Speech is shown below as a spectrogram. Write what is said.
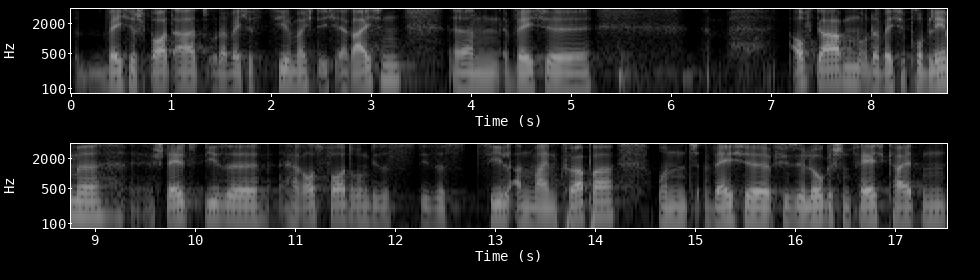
welche Sportart oder welches Ziel möchte ich erreichen, ähm, welche Aufgaben oder welche Probleme stellt diese Herausforderung, dieses, dieses Ziel an meinen Körper? Und welche physiologischen Fähigkeiten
